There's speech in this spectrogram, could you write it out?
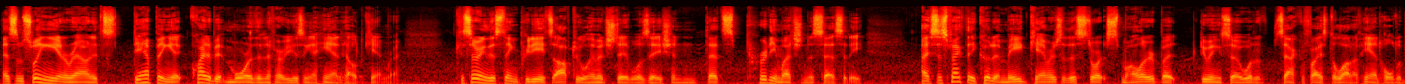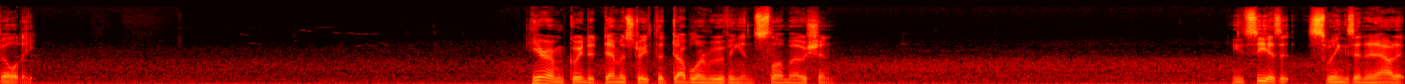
as I'm swinging it around, it's damping it quite a bit more than if I were using a handheld camera. Considering this thing predates optical image stabilization, that's pretty much a necessity. I suspect they could have made cameras of this sort smaller, but doing so would have sacrificed a lot of hand Here I'm going to demonstrate the doubler moving in slow motion. You see as it swings in and out, it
